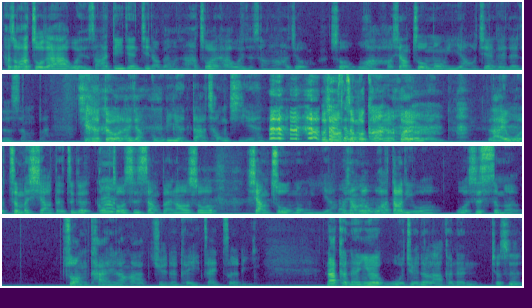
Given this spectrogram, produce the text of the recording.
他说他坐在他的位置上，他第一天进到办公室，他坐在他的位置上，然后他就说哇，好像做梦一样，我竟然可以在这上班。其实那对我来讲鼓励很大，冲击也很大。我想怎么可能会有人来我这么小的这个工作室上班，然后说像做梦一样？我想说哇，到底我我是什么状态让他觉得可以在这里？那可能因为我觉得啦，可能就是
